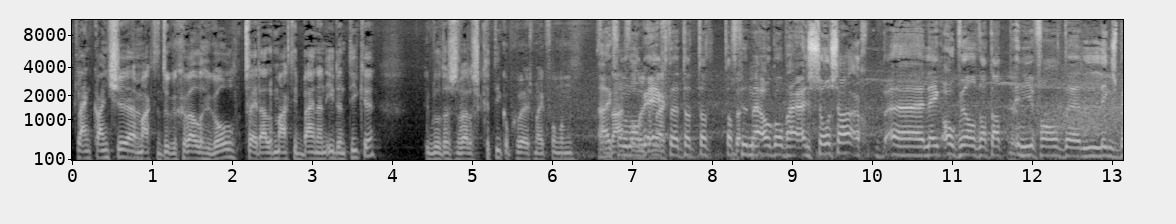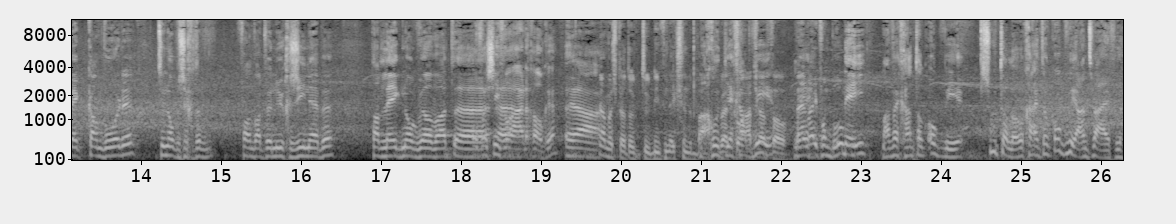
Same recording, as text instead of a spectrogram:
klein kansje. Hij maakte natuurlijk een geweldige goal. Tweede helft maakte hij bijna een identieke. Ik bedoel, daar is wel eens kritiek op geweest, maar ik vond hem... Ja, ik vond hem ook ik echt, dat, dat, dat, dat viel mij ook op. En Sosa eh, leek ook wel dat dat in ieder geval de linksback kan worden. Ten opzichte van wat we nu gezien hebben. Dat leek nog wel wat... eh, Offensief wel eh, aardig ook, hè? Ja. Ja, maar speelt ook natuurlijk niet voor niks in de. Maar goed, je gaat weer... Nee, maar ik vond Bobby... nee, maar wij gaan het ook, ook weer... Soetalo ga je het ook, ook weer aan twijfelen.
